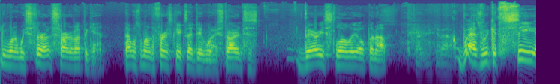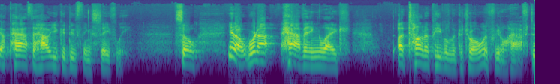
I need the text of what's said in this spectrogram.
when we start, started up again. That was one of the first gigs I did when we started to very slowly open up as we could see a path to how you could do things safely. So, you know, we're not having like a ton of people in the control room if we don't have to,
